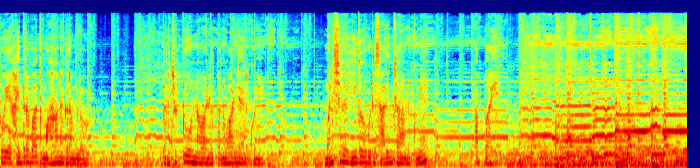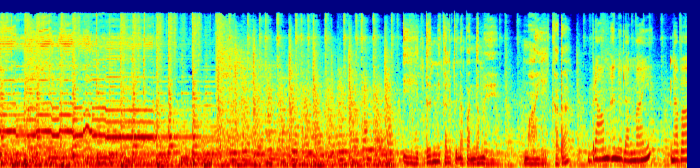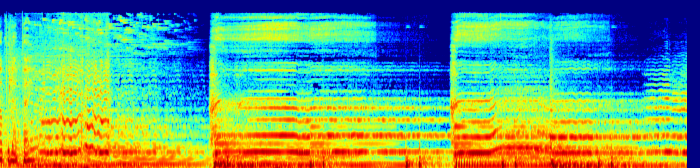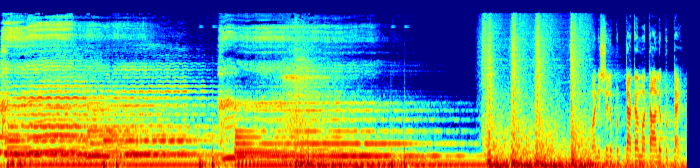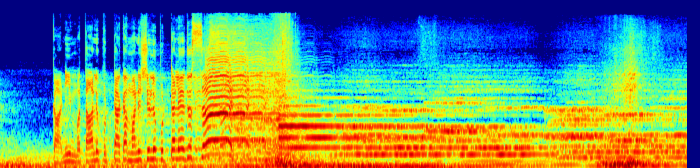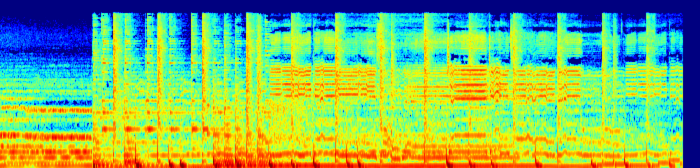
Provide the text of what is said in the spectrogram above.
వాళ్ళు హైదరాబాద్ మహానగరంలో తన చుట్టూ ఉన్నవాళ్ళు తన వాళ్ళే అనుకుని మనిషిగా ఏదో ఒకటి సాధించాలనుకునే అబ్బాయి. ఈ ఇద్దరిని కలిపిన బంధమే మా ఈ కథ. బ్రాహ్మణుల అబ్బాయి మనుషులు పుట్టాక మతాలు పుట్టాయి. కానీ మతాలు పుట్టాక మనుషులు పుట్టలేదు సార్!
